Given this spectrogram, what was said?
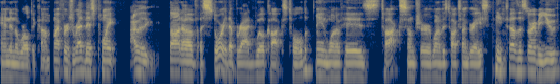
and in the world to come. When I first read this point, I was thought of a story that Brad Wilcox told in one of his talks. I'm sure one of his talks on grace. He tells the story of a youth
